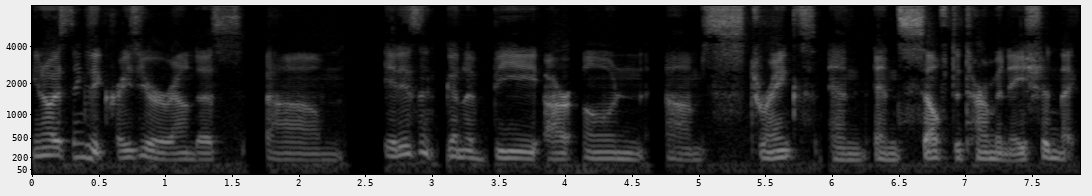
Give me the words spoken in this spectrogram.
you know as things get crazier around us um, it isn't going to be our own um, strength and, and self-determination that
